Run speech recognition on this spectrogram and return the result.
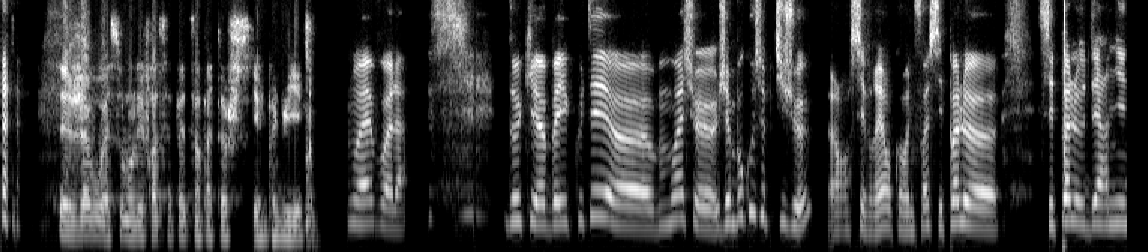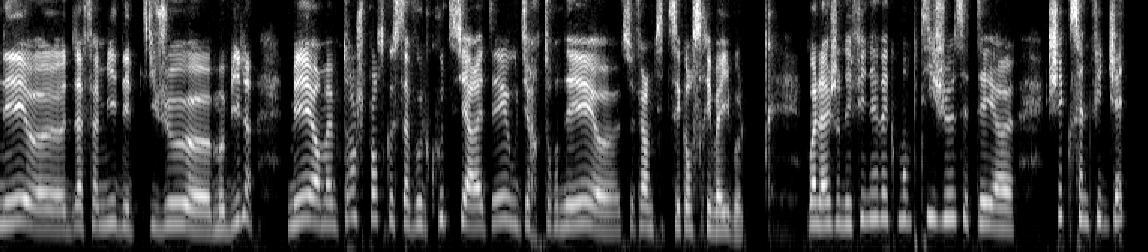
J'avoue, selon les phrases, ça peut être sympatoche si elle pas oublié. Ouais, voilà. Donc, euh, bah écoutez, euh, moi, je- j'aime beaucoup ce petit jeu. Alors, c'est vrai, encore une fois, c'est pas le, c'est pas le dernier né euh, de la famille des petits jeux euh, mobiles, mais en même temps, je pense que ça vaut le coup de s'y arrêter ou d'y retourner, euh, de se faire une petite séquence revival. Voilà, j'en ai fini avec mon petit jeu. C'était euh, Shakes and Fidget.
